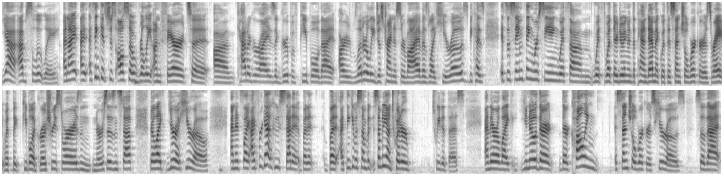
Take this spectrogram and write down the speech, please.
Yeah, absolutely. And I, I think it's just also really unfair to um, categorize a group of people that are literally just trying to survive as like heroes because it's the same thing we're seeing with um with what they're doing with the pandemic with essential workers, right? With people at grocery stores and nurses and stuff. They're like, you're a hero, and it's like I forget who said it, but it but I think it was somebody somebody on Twitter tweeted this, and they were like, you know, they're they're calling essential workers heroes so that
